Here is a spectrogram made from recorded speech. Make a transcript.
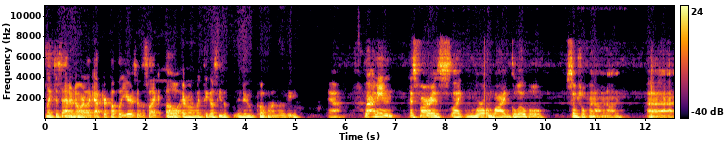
Like just out of nowhere, like after a couple of years, it was like, oh, everyone went to go see the, new Pokemon movie. Yeah. Well, I mean, as far as like worldwide global social phenomenon, uh,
